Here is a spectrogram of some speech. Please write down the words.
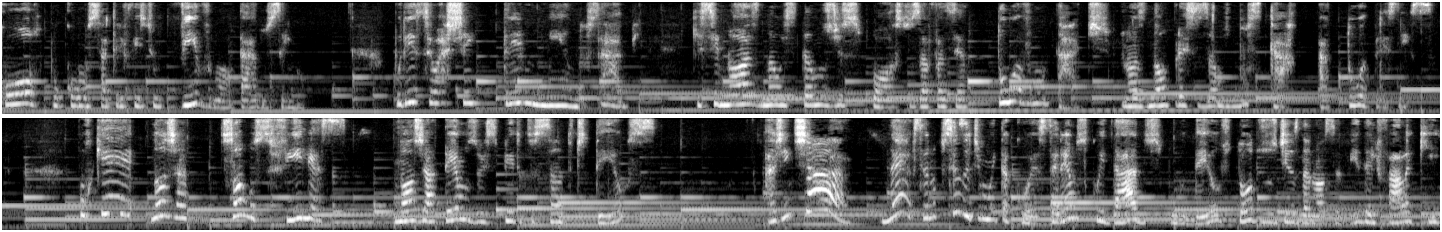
corpo como sacrifício vivo no altar do Senhor. Por isso eu achei tremendo, sabe? Que se nós não estamos dispostos a fazer a tua vontade, nós não precisamos buscar a tua presença. Porque nós já somos filhas, nós já temos o Espírito Santo de Deus. A gente já, né? Você não precisa de muita coisa. Seremos cuidados por Deus todos os dias da nossa vida. Ele fala que,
